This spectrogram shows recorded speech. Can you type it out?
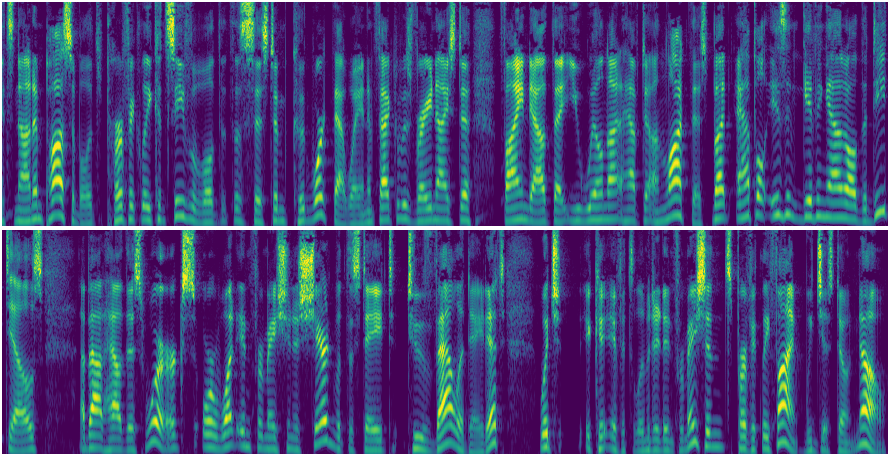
It's not impossible. It's perfectly conceivable that the system could work that way. And in fact, it was very nice to find out that you will not have to unlock this. But Apple isn't giving out all the details about how this works or what information is shared with the state to validate it, which, if it's limited information, it's perfectly fine. We just don't know.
